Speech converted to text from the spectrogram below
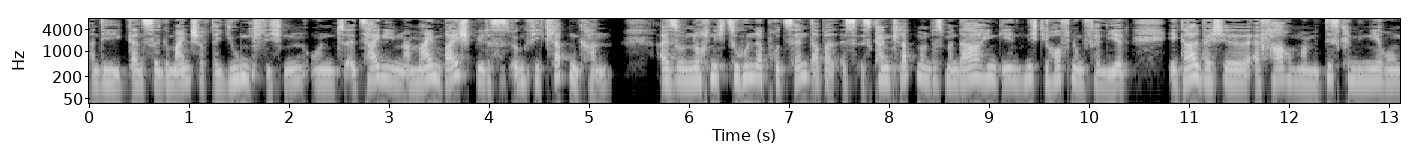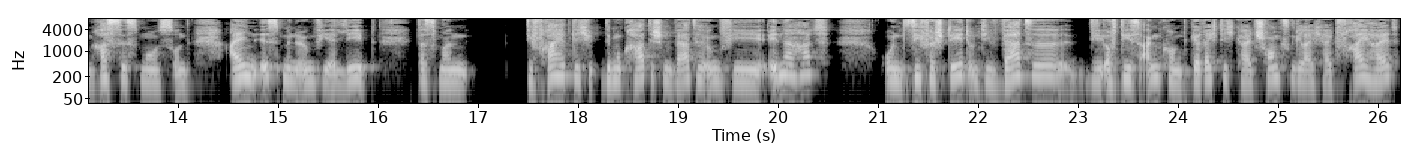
an die ganze Gemeinschaft der Jugendlichen und äh, zeige ihnen an meinem Beispiel, dass es irgendwie klappen kann. Also noch nicht zu 100 Prozent, aber es, es kann klappen und dass man dahingehend nicht die Hoffnung verliert, egal welche Erfahrung man mit Diskriminierung, Rassismus und allen Ismen irgendwie erlebt, dass man die freiheitlich-demokratischen Werte irgendwie inne hat und sie versteht und die Werte, die, auf die es ankommt, Gerechtigkeit, Chancengleichheit, Freiheit,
